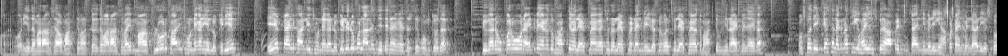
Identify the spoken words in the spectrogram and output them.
और ये आराम से आओ, भागते भागते एकदम आराम से भाई। फ्लोर खाली छोड़ने का नहीं लोग के लिए। एक टाइल खाली छोड़ने का, लोग के लिए लोग को लालच देते रहेंगे इधर से घूम के उधर। क्योंकि अगर ऊपर वो राइट में जाएगा तो भागते हुए लेफ़्ट में आएगा, चलो लेफ़्ट में टाइल मिलेगा अपने फिर लेफ़्ट में आएगा तो भागते हुए फिर राइट में जाएगा। उसको देख के ऐसा लगना चाहिए भाई उसको यहाँ पे टाइल नहीं मिलेगी, यहाँ पर टाइल मिलने वाली उसको।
